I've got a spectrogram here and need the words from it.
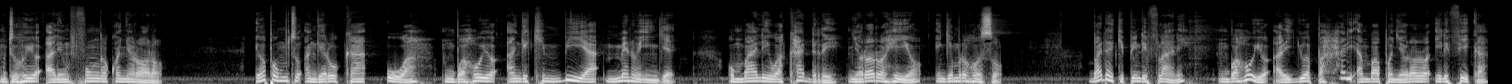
mtu huyo alimfunga kwa nyororo. Iwapo mtu angeruka ua, mbwa huyo angekimbia meno nje, umbali wa kadri nyororo hiyo ingemruhusu. Baada ya kipindi fulani, mbwa huyo alijua pahali ambapo nyororo ilifika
